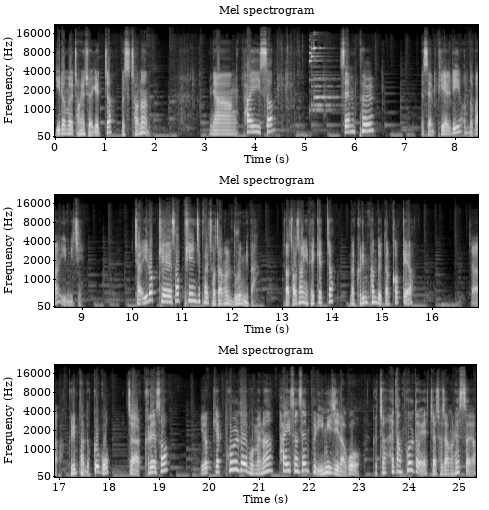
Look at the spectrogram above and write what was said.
이름을 정해줘야겠죠? 그래서 저는 그냥 파이썬 샘플 smple 언더바 이미지. 자 이렇게 해서 png 파일 저장을 누릅니다. 자 저장이 됐겠죠? 나 그림판도 일단 껐게요. 자 그림판도 끄고. 자 그래서 이렇게 폴더에 보면은 파이썬 샘플 이미지라고 그쵸? 해당 폴더에 제가 저장을 했어요.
